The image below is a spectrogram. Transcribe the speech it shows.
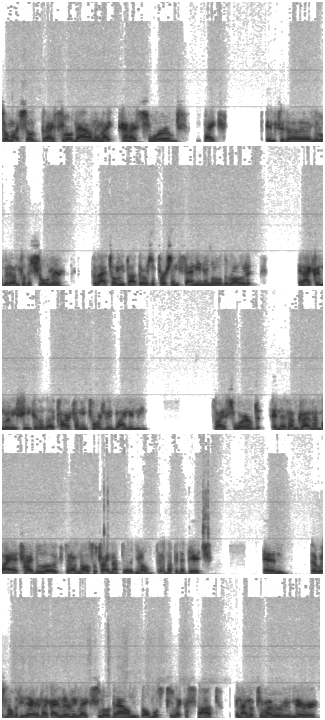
so much so that I slowed down and like kind of swerved like into the little bit onto the shoulder because I totally thought there was a person standing in the middle of the road and I couldn't really see because of the car coming towards me, blinding me. So I swerved and as I'm driving by, I tried to look, but I'm also trying not to, you know, end up in a ditch. And there was nobody there. Like I literally like slowed down almost to like a stop and I looked through my rearview mirror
